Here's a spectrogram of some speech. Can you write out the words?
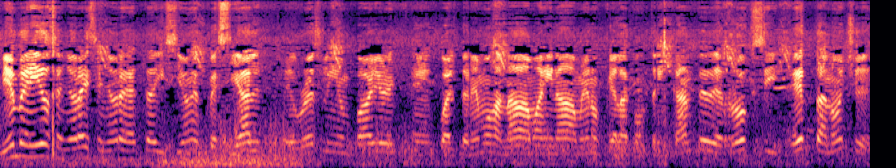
Bienvenidos señoras y señores a esta edición especial de Wrestling Empire en cual tenemos a nada más y nada menos que la contrincante de Roxy esta noche,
